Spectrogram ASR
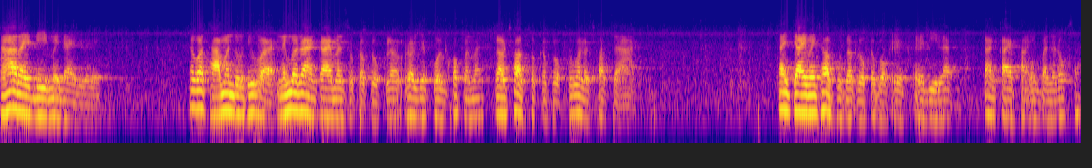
หาอะไรดีไม่ได้เลย แล้วก็ถามมันดูที่ว่าในเมื่อร่างกายมันสกปรกแล้ว เราจะควรคบมันไหมเราชอบสกปรกเพราะว่าเราชอบสะอาดถ้าใจมันชอบสกปรกก็บอกเออเออดีแล้วร่างกายพังเองบรรรกซะ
